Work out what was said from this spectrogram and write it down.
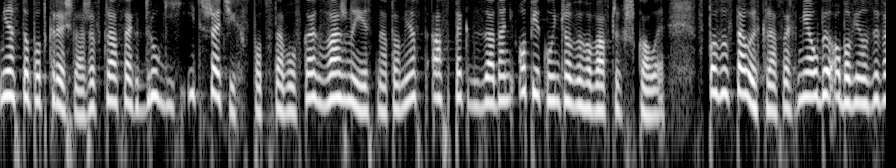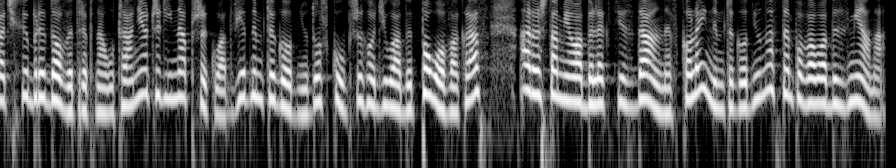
Miasto podkreśla, że w klasach drugich i trzecich w podstawówkach ważny jest natomiast aspekt zadań opiekuńczo-wychowawczych szkoły. W pozostałych klasach miałby obowiązywać hybrydowy tryb nauczania, czyli na przykład w jednym tygodniu do szkół przychodziłaby połowa klas, a reszta miałaby lekcje zdalne w kolejnym tygodniu następowałaby zmiana.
